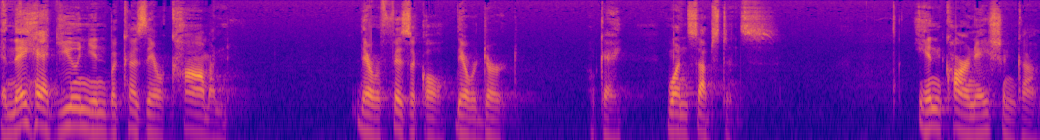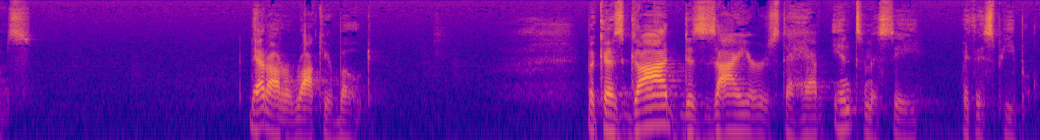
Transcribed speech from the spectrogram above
and they had union because they were common. They were physical, they were dirt. Okay? One substance. Incarnation comes. That ought to rock your boat. Because God desires to have intimacy with his people.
